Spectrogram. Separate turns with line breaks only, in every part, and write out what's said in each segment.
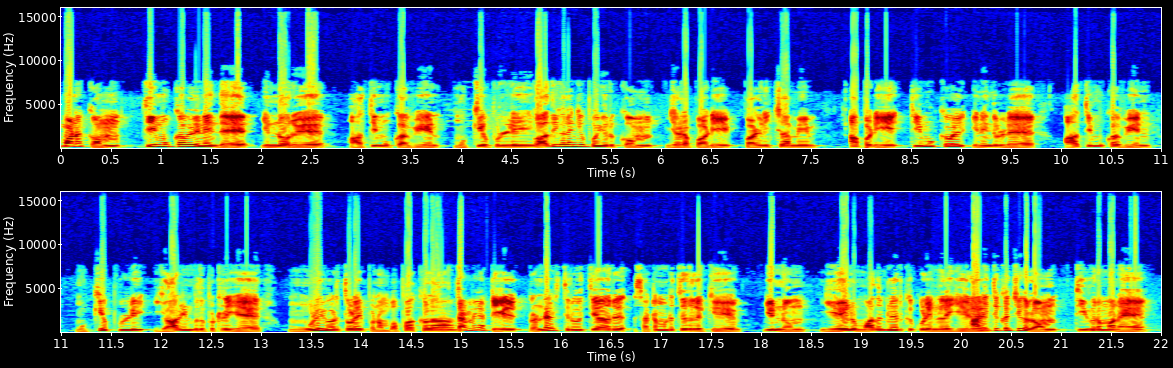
வணக்கம். திமுகவில் இணைந்த இன்னொரு அதிமுகவின் முக்கிய புள்ளி. அதிகலங்கி போயிருக்கும் எடப்பாடி பழனிசாமி அப்படி திமுகவில் இணைந்துள்ள அதிமுகவின் முக்கிய புள்ளி யார் என்பது பற்றிய முழு விவரத்தோட இப்ப நம்ம பார்க்கலாம். தமிழ்நாட்டில் ரெண்டாயிரத்தி இருபத்தி ஆறு சட்டமன்ற தேர்தலுக்கு இன்னும் ஏழு மாதங்கள் இருக்கக்கூடிய நிலையில் அனைத்து கட்சிகளும் தீவிரமான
